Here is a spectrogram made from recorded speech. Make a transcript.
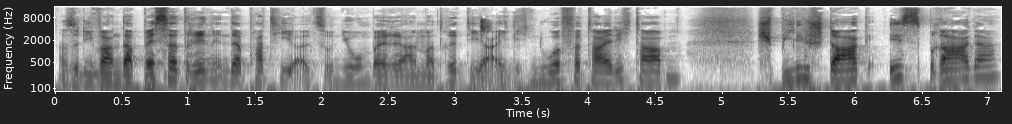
Also die waren da besser drin in der Partie als Union bei Real Madrid, die ja eigentlich nur verteidigt haben. Spielstark ist Braga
